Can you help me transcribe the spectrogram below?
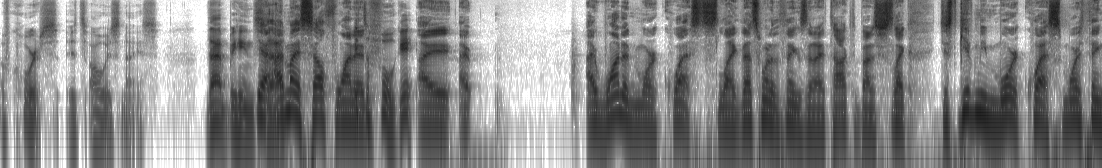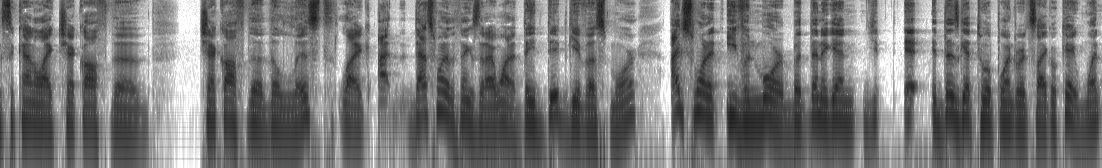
Of course, it's always nice. That being yeah, said, I myself wanted it's a full game. I, I I wanted more quests. Like that's one of the things that I talked about. It's just like just give me more quests, more things to kind of like check off the check off the the list. Like I, that's one of the things that I wanted. They did give us more. I just wanted even more. But then again, it, it does get to a point where it's like, okay, when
